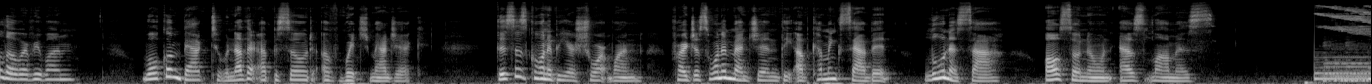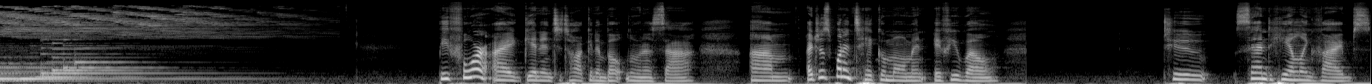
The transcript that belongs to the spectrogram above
Hello, everyone. Welcome back to another episode of Witch Magick. This is going to be a short one, for I just want to mention the upcoming Sabbath, Lughnasadh, also known as Lammas. Before I get into talking about Lughnasadh, um, I just want to take a moment, if you will, to send healing vibes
